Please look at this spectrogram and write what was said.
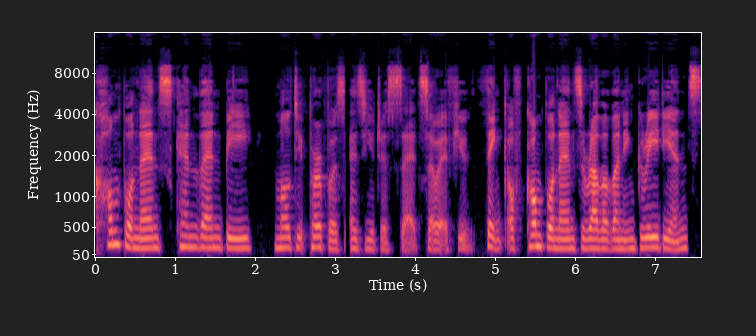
components can then be multi-purpose, as you just said. So if you think of components rather than ingredients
